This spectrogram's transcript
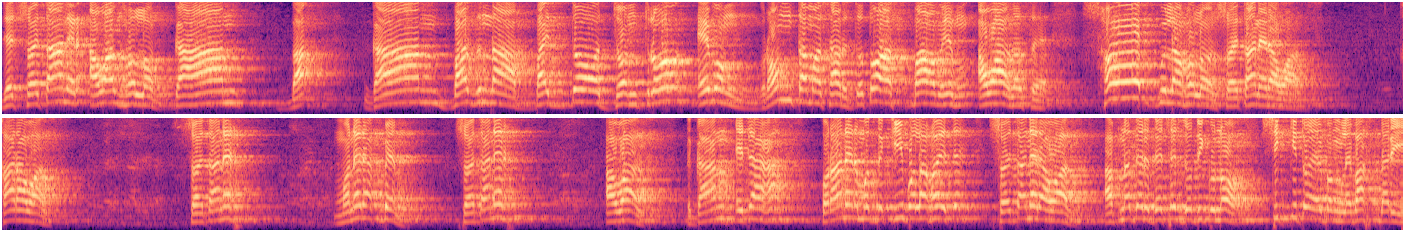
যে শয়তানের আওয়াজ হল গান বা, গান, বাজনা বাদ্য যন্ত্র এবং রং তামাশার যত আসবাব এবং আওয়াজ আছে, সবগুলা হলো শয়তানের আওয়াজ। কার আওয়াজ? শয়তানের? মনে রাখবেন, শয়তানের আওয়াজ। গান এটা কোরআনের মধ্যে কি বলা হয়েছে? শয়তানের আওয়াজ। আপনাদের দেশের যদি কোনো শিক্ষিত এবং লেবাসদারি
